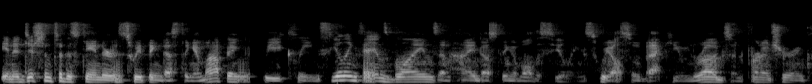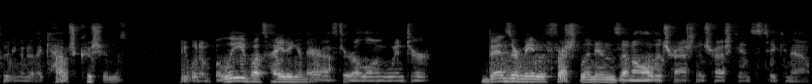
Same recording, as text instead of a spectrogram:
in addition to the standard sweeping, dusting, and mopping, we clean ceiling fans, blinds, and high dusting of all the ceilings. We also vacuum rugs and furniture, including under the couch cushions. You wouldn't believe what's hiding in there after a long winter. Beds are made with fresh linens, and all the trash in the trash cans is taken out.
